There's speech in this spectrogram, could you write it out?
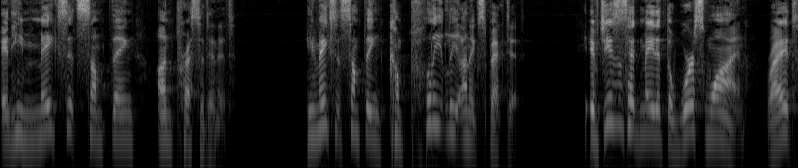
and he makes it something unprecedented. He makes it something completely unexpected. If Jesus had made it the worst wine, right?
